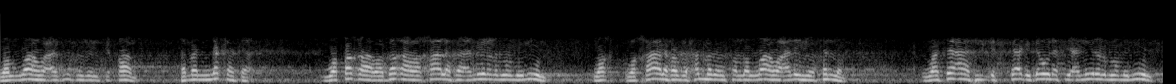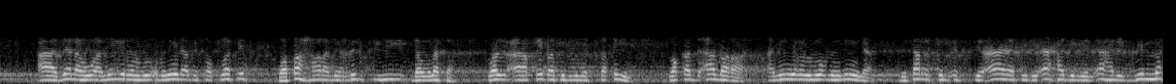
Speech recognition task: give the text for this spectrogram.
والله عزيز الانتقام فمن نكث وطغى وبغى وخالف أمير المؤمنين وخالف محمدا صلى الله عليه وسلم. وسعى في إفساد دولة أمير المؤمنين عاجله أمير المؤمنين بسطوته وطهر من رزقه دولته. والعاقبة للمتقين. وقد أمر أمير المؤمنين بترك الاستعانة بأحد من أهل الذمة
